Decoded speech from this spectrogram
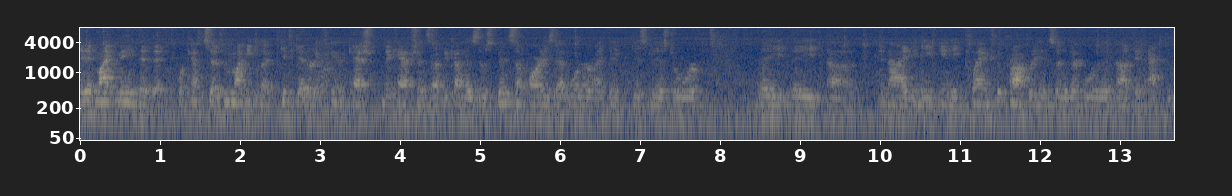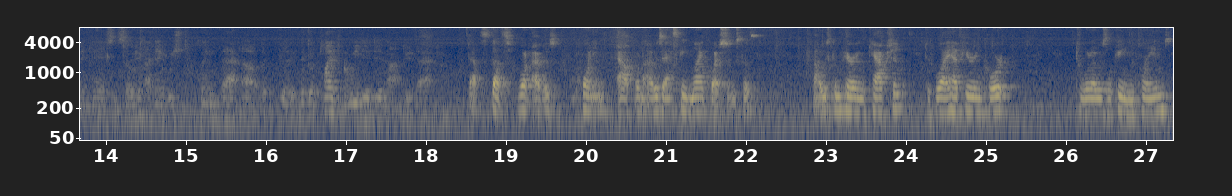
And it might mean that, that what counsel says, we might need to like get together and clean the cash, the captions up, because there's been some parties that were, I think, dismissed or were, they, they, uh, denied any, any claim to the property, and so therefore they've not been active in the case, and so I think we should clean that up, but the, the complaint that we did not do that. That's, that's what I was pointing out when I was asking my questions, because I was comparing caption to who I have here in court, to what I was looking in the claims,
